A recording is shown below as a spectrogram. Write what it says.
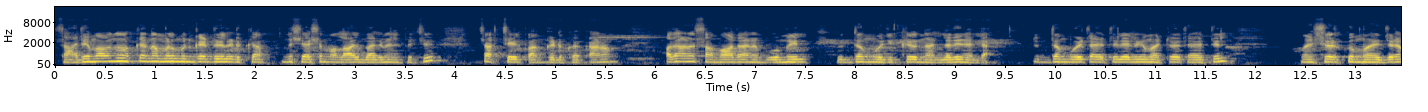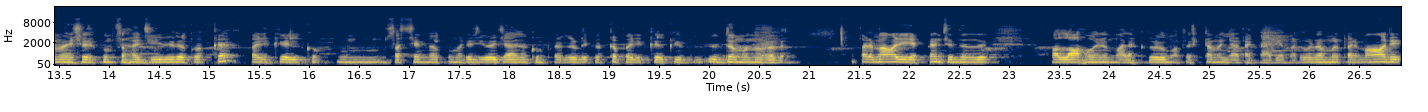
സാധ്യമാകുന്നതൊക്കെ നമ്മൾ മുൻകരുതൽ എടുക്കുക. അതിന് ശേഷം അള്ളാഹിൽ ബലമേൽപ്പിച്ച് ചർച്ചയിൽ പങ്കെടുക്കുക. കാരണം അതാണ് സമാധാനം. ഭൂമിയിൽ യുദ്ധം ഒരിക്കലും നല്ലതിനല്ല. യുദ്ധം ഒരു തരത്തിൽ അല്ലെങ്കിൽ മറ്റൊരു തരത്തിൽ മനുഷ്യർക്കും ഇതര മനുഷ്യർക്കും സഹജീവികൾക്കൊക്കെ പരിക്കേൽക്കും. സസ്യങ്ങൾക്കും മറ്റു ജീവജാലങ്ങൾക്കും പ്രകൃതിക്കൊക്കെ പരിക്കേൽക്കും യുദ്ധം എന്നുള്ളത്. പരമാവധി രക്തം ചിന്തുന്നത് അള്ളാഹുവിനും മലക്കുകളും ഒക്കെ ഇഷ്ടമില്ലാത്ത കാര്യം. അതുകൊണ്ട് നമ്മൾ പരമാവധി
